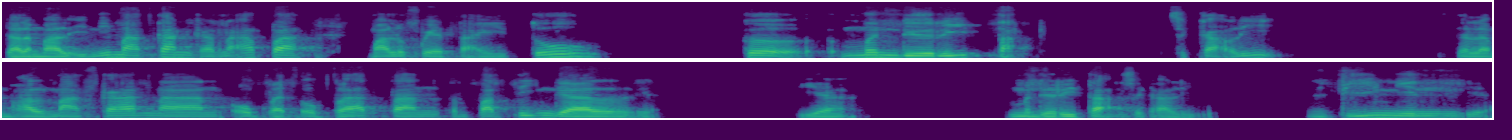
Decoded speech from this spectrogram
Dalam hal ini makan karena apa? Makhluk peta itu ke menderita sekali dalam hal makanan, obat-obatan, tempat tinggal ya. ya menderita sekali. Dingin ya.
